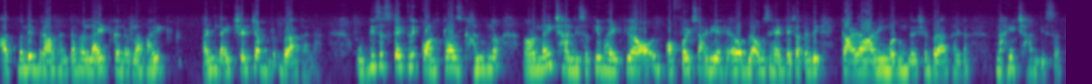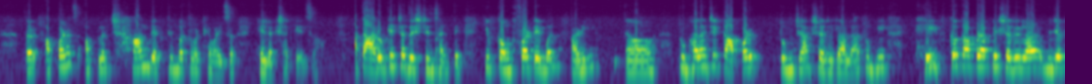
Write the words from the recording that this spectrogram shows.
आतमध्ये ब्रा घालताना लाइट कलरला व्हाईट आणि लाइट शेडच्या ब्रा घाला. उगीच काहीतरी कॉन्ट्रास्ट घालून नाही छान दिसत की व्हाईट किंवा ऑफ व्हाईट साडी आहे ब्लाऊज आहे आणि त्याच्यात अगदी काळा आणि मरून जसे ब्रा घालणं नाही छान दिसत. तर आपणच आपलं छान व्यक्तिमत्व ठेवायचं हे लक्षात घ्यायचं. आता आरोग्याच्या दृष्टीने सांगते की कम्फर्टेबल आणि तुम्हाला जे कापड तुमच्या शरीराला तुम्ही हे इतकं कापड आपल्या शरीराला म्हणजे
